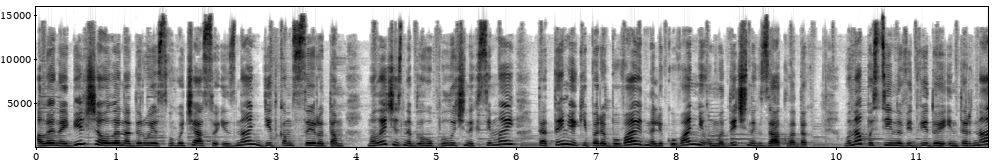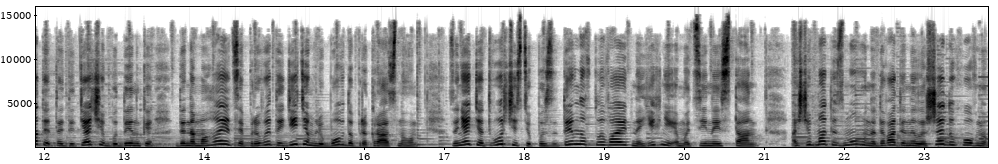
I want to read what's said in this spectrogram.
Але найбільше Олена дарує свого часу і знань діткам-сиротам, малечі з неблагополучних сімей та тим, які перебувають на лікуванні у медичних закладах. Вона постійно відвідує інтернати та дитячі будинки, де намагається привити дітям любов до прекрасного. Заняття творчістю позитивно впливають на їхній емоційний стан. А щоб мати змогу надавати не лише духовну,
